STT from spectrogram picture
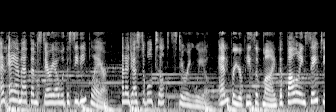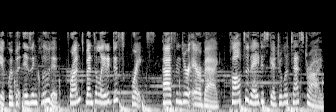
an AM FM stereo with a CD player an adjustable tilt steering wheel. And for your peace of mind, the following safety equipment is included. Front ventilated disc brakes, passenger airbag. Call today to schedule a test drive.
